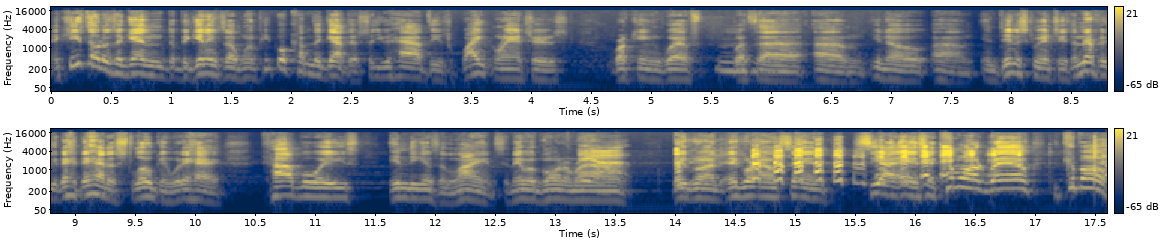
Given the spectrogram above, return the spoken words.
And Keystone is again the beginnings of when people come together. So you have these white ranchers working with mm-hmm. with uh, um, you know um, indigenous communities. I never forget they, they had a slogan where they had Cowboys Indians Alliance, and they were going around. Yeah. They go around, they go around saying CIA. I said, "Come on, Rev, come on,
